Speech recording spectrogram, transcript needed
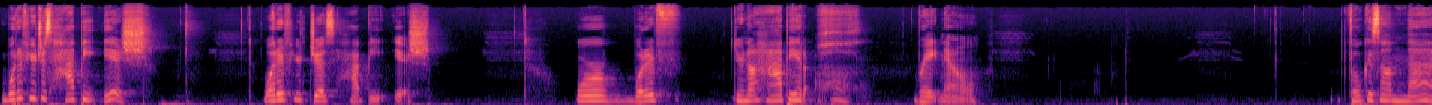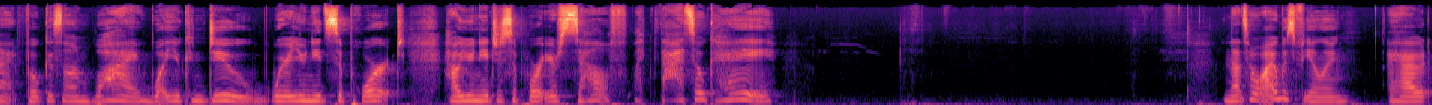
what if you're just happy ish? What if you're just happy ish? Or what if you're not happy at all right now? Focus on that. Focus on why, what you can do, where you need support, how you need to support yourself. Like, that's okay. And that's how I was feeling. I had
